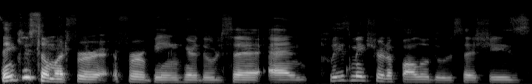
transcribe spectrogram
Thank you so much for for being here, Dulce. And please make sure to follow Dulce. She's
